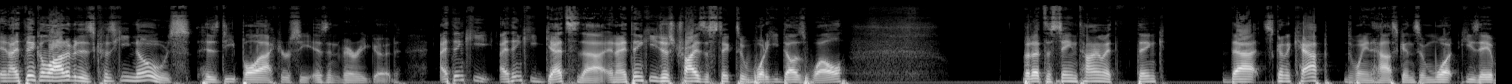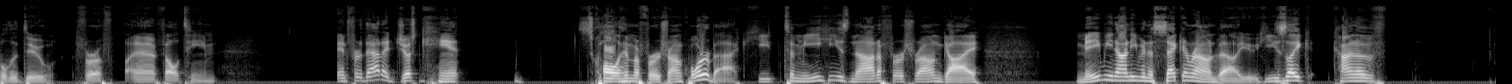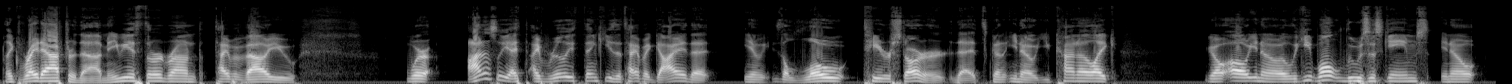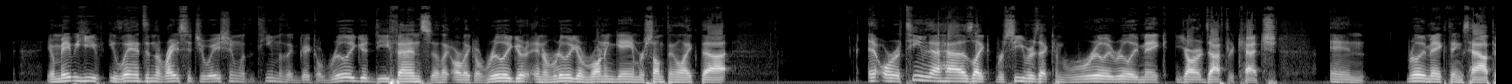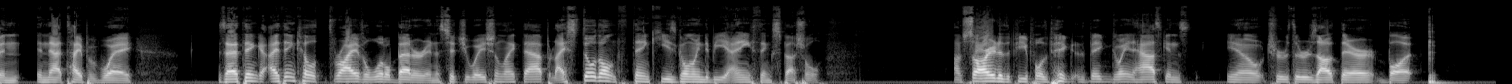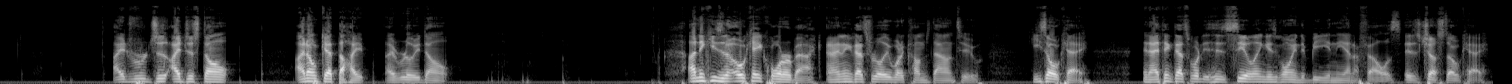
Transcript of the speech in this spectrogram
and I think a lot of it is because he knows his deep ball accuracy isn't very good. I think he I think he gets that, and I think he just tries to stick to what he does well. But at the same time, I think that's going to cap Dwayne Haskins and what he's able to do for an NFL team. And for that, I just can't call him a first round quarterback. He to me, he's not a first round guy. Maybe not even a second round value. He's like kind of like right after that, maybe a third round type of value. Where honestly, I I really think he's the type of guy that you know he's a low tier starter that's gonna you know you kind of like go oh you know he won't lose this games you know you know maybe he he lands in the right situation with a team with a, like a really good defense or like or like a really good in a really good running game or something like that. or a team that has like receivers that can really really make yards after catch and really make things happen in that type of way. Is I think I think he'll thrive a little better in a situation like that, but I still don't think he's going to be anything special. I'm sorry to the people, the big, the big Dwayne Haskins, you know, truthers out there, but I just, I just don't, I don't get the hype. I really don't. I think he's an okay quarterback, and I think that's really what it comes down to. He's okay, and I think that's what his ceiling is going to be in the NFL is is just okay,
